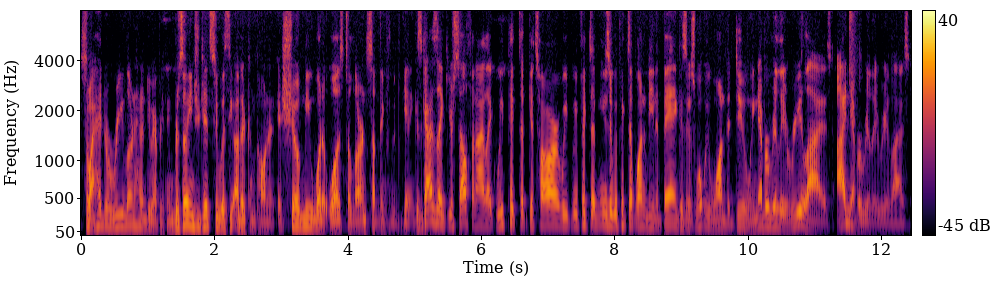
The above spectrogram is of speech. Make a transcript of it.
So I had to relearn how to do everything. Brazilian Jiu Jitsu was the other component. It showed me what it was to learn something from the beginning. Because guys like yourself and I, like we picked up guitar, we, we picked up music, we picked up wanting to be in a band because it was what we wanted to do. We never really realized, I never really realized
